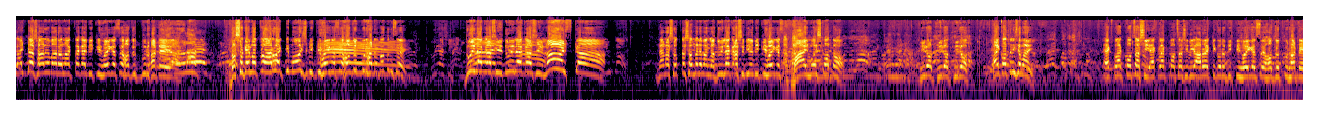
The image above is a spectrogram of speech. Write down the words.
চারটা সাড়ে বারো লাখ টাকায় বিক্রি হয়ে গেছে হজরতপুর হাটে। দর্শক মাত্র আরও একটি মহিষ বিক্রি হয়ে গেছে হজরতপুর হাটে। কত নিছে দুই লাখ আশি, দুই লাখ আশি। লস্কা! না না সত্যের সন্ধানে বাংলা, দুই লাখ আশি দিয়ে বিক্রি হয়ে গেছে। ভাই, মহিষ কত? ফিরত ফিরত ফিরত। ভাই, কত নিছে ভাই? এক লাখ পঁচাশি, এক লাখ পঁচাশি দিয়ে আরও একটি করে বিক্রি হয়ে গেছে হজরতপুর হাটে।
